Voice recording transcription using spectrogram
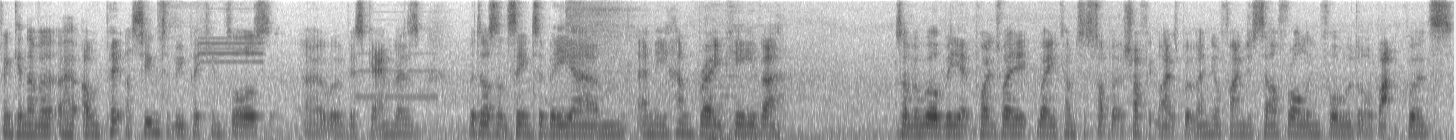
And uh, I think another, uh, pick, I seem to be picking flaws uh, with this game. There's, there doesn't seem to be um, any handbrake either. So there will be at points where where you come to stop at the traffic lights, but then you'll find yourself rolling forward or backwards.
